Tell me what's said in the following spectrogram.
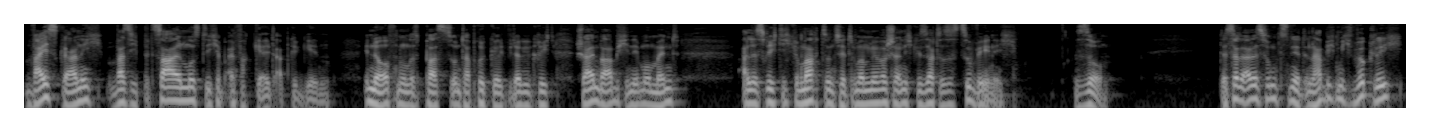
weiß gar nicht, was ich bezahlen musste. Ich habe einfach Geld abgegeben. In der Hoffnung, das passt und habe Rückgeld wieder gekriegt. Scheinbar habe ich in dem Moment alles richtig gemacht, sonst hätte man mir wahrscheinlich gesagt, das ist zu wenig. So. Das hat alles funktioniert. Dann habe ich mich wirklich.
